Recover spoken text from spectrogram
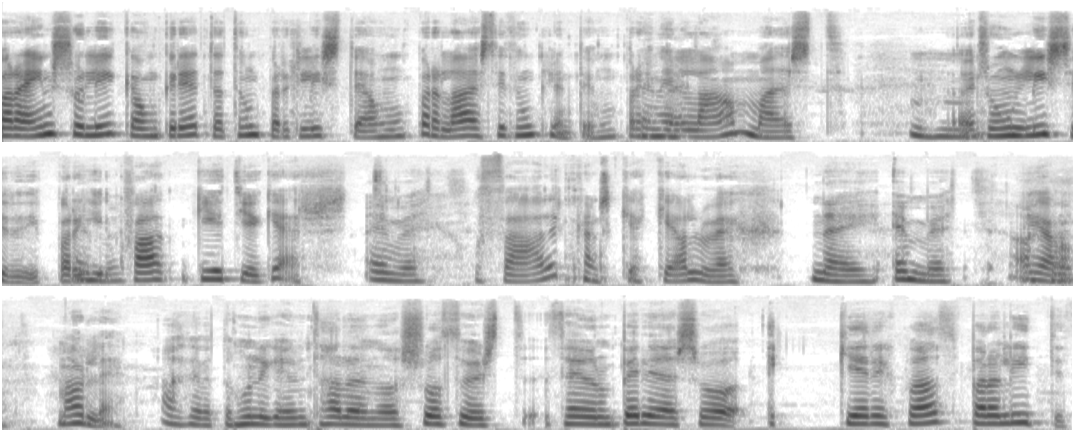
bara eins og líka hún Greta Thunberg lísti að hún bara laðist í þunglindi, hún bara henni lamaðist Mhm. eins og hún lýsir því, bara ég, hvað get ég gert? Einmitt, og það er kannski ekki alveg nei, einmitt, já, málið hún líka hefum talað um það svo, þú veist, þegar hún byrjaði svo að gera eitthvað, bara lítið,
